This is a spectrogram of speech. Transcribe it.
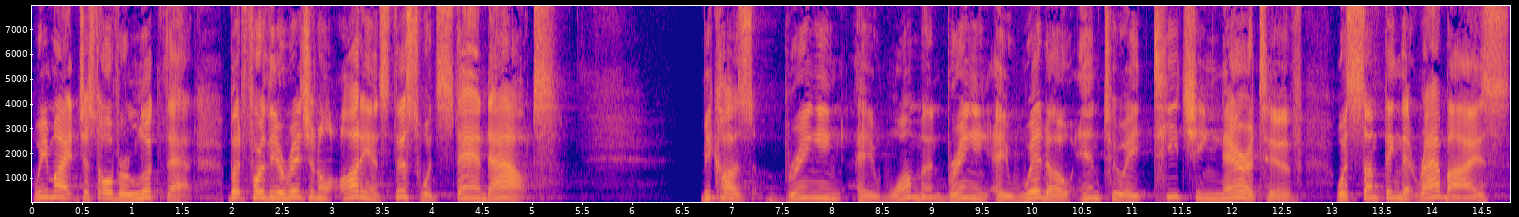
we might just overlook that, but for the original audience, this would stand out. Because bringing a woman, bringing a widow into a teaching narrative was something that rabbis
